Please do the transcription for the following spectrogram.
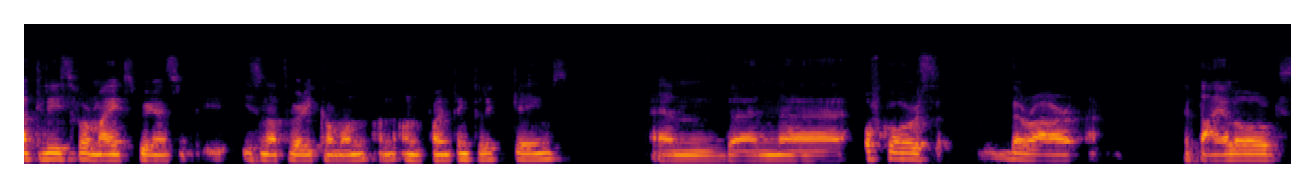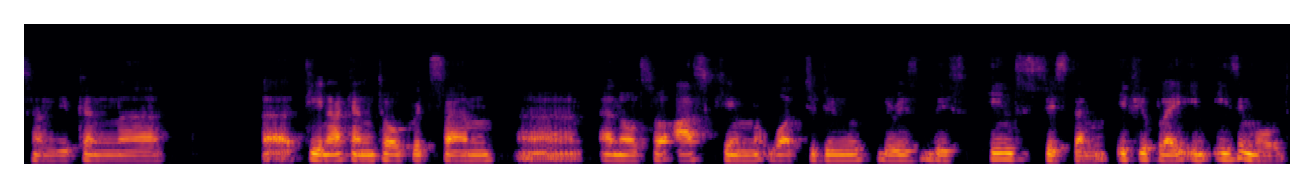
at least for my experience is not very common on, on point and click games and then uh, of course there are the dialogues and you can uh, Tina can talk with Sam uh, and also ask him what to do. There is this hint system if you play in easy mode,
